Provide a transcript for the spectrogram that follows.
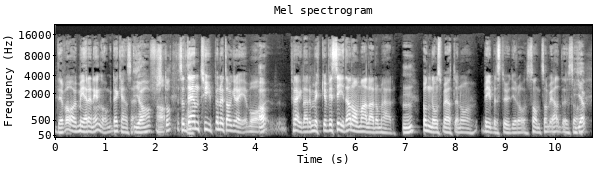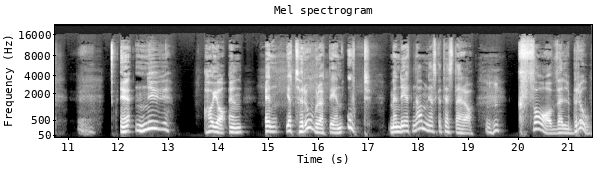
Det var mer än en gång, det kan jag säga. Jag har förstått Ja. det. Så den typen av grejer var, Ja. präglade mycket vid sidan om alla de här Mm. ungdomsmöten och bibelstudier och sånt som vi hade. Så. Japp. Eh, nu har jag en, en, jag tror att det är en ort, men det är ett namn jag ska testa här då. Mhm. Kvavelbro.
